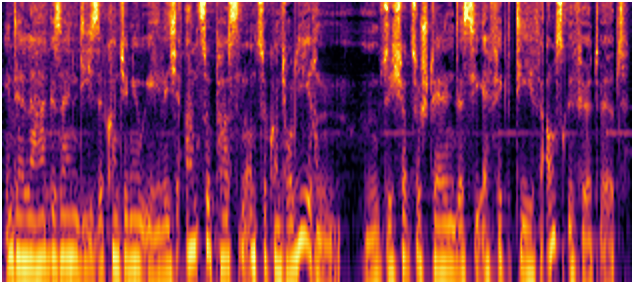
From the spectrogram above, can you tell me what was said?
in der Lage sein, diese kontinuierlich anzupassen und zu kontrollieren, um sicherzustellen, dass sie effektiv ausgeführt wird.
